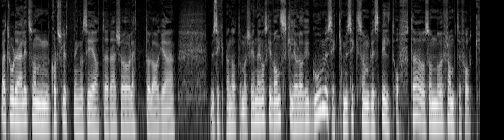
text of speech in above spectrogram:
Og jeg tror det er litt sånn kortslutning å si at det er så lett å lage musikk på en datamaskin. Det er ganske vanskelig å lage god musikk. Musikk som blir spilt ofte, og som når fram til folk.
